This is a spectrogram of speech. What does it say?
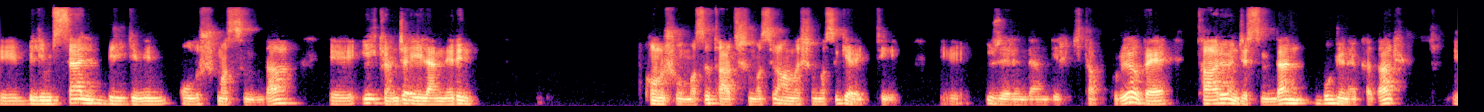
e, bilimsel bilginin oluşmasında e, ilk önce eylemlerin konuşulması, tartışılması ve anlaşılması gerektiği e, üzerinden bir kitap kuruyor ve tarih öncesinden bugüne kadar e,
